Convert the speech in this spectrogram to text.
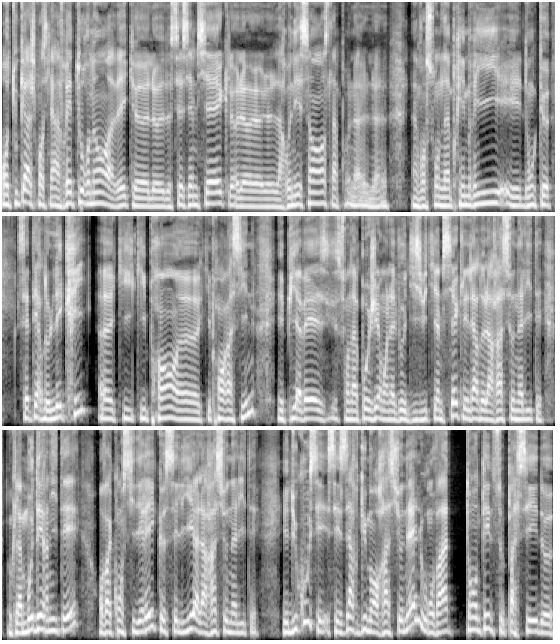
En tout cas, je pense qu'il y a un vrai tournant avec euh, le, 16e siècle, la Renaissance, l'invention de l'imprimerie, et donc euh, cette ère de l'écrit qui, qui, prend, qui prend racine. Et puis, il y avait son apogée, à mon avis, au 18e siècle, et l'ère de la rationalité. Donc, la modernité, on va considérer que c'est lié à la rationalité. Et du coup, ces arguments rationnels où on va tenter de se passer de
